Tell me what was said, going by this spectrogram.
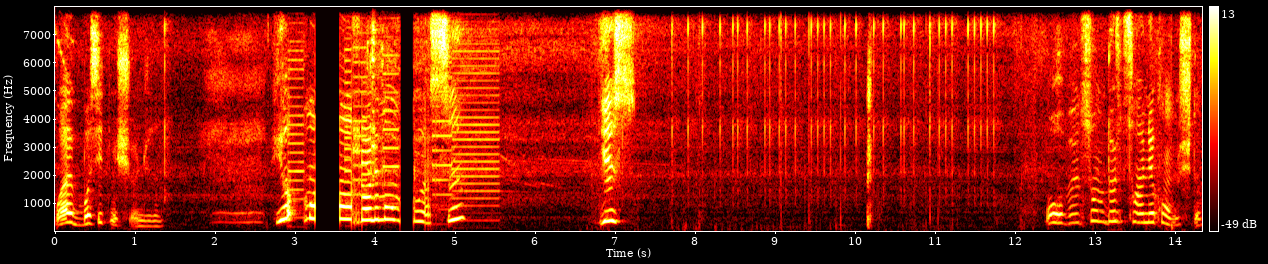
Vay basitmiş önceden. Yapma. Galiba burası. Yes. Oh be son 4 saniye kalmıştı.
